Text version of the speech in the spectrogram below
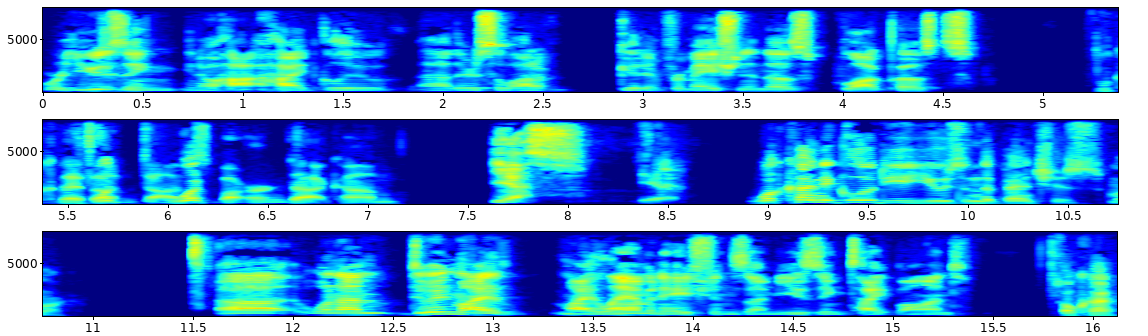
or using you know hot hide glue, uh, there's a lot of good information in those blog posts. Okay. That's what, on donsbarn.com. Yes. Yeah. What kind of glue do you use in the benches, Mark? Uh, when I'm doing my my laminations, I'm using Titebond. Okay.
